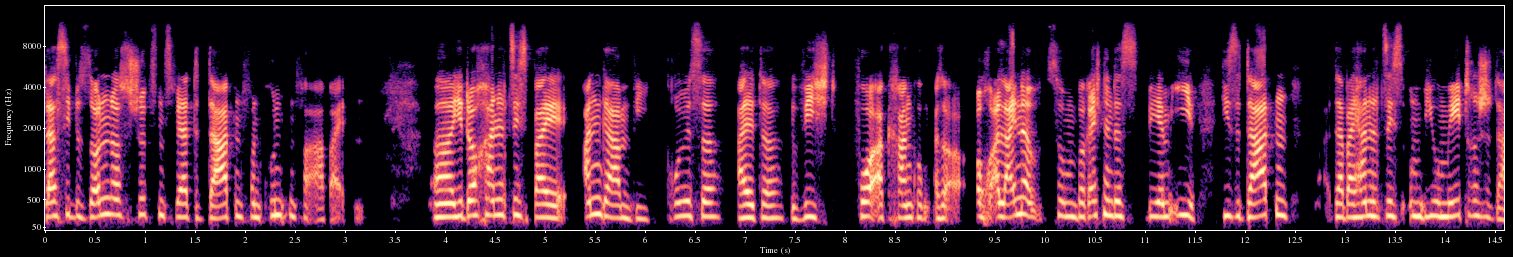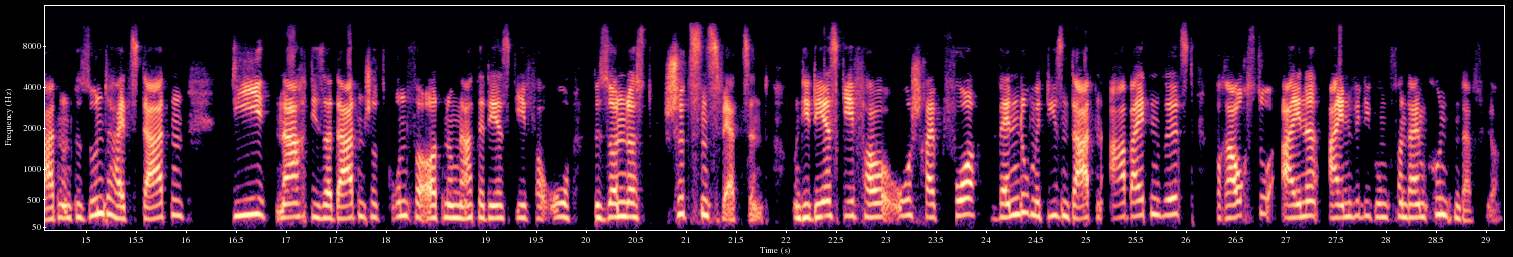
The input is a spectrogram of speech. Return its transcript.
dass sie besonders schützenswerte Daten von Kunden verarbeiten. Äh, jedoch handelt es sich bei Angaben wie Größe, Alter, Gewicht, Vorerkrankung, also auch alleine zum Berechnen des BMI, diese Daten, dabei handelt es sich um biometrische Daten und Gesundheitsdaten, die nach dieser Datenschutzgrundverordnung, nach der DSGVO besonders schützenswert sind. Und die DSGVO schreibt vor, wenn du mit diesen Daten arbeiten willst, brauchst du eine Einwilligung von deinem Kunden dafür.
